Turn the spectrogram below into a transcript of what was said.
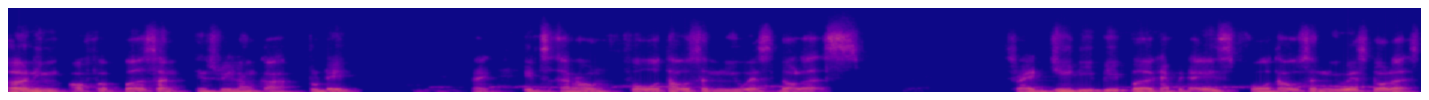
earning of a person in Sri Lanka today, right? It's around 4,000 US dollars, right? GDP per capita is 4,000 US dollars.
